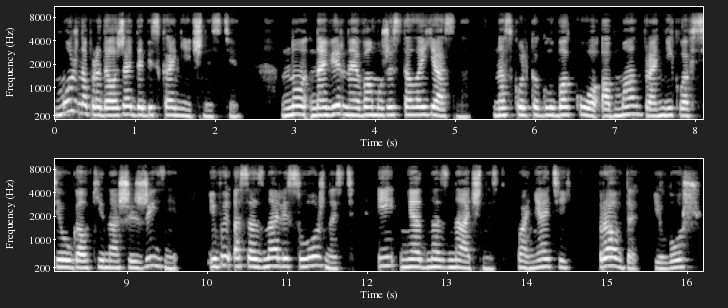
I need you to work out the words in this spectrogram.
можно продолжать до бесконечности, но, наверное, вам уже стало ясно, насколько глубоко обман проник во все уголки нашей жизни, и вы осознали сложность и неоднозначность понятий правда и ложь,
